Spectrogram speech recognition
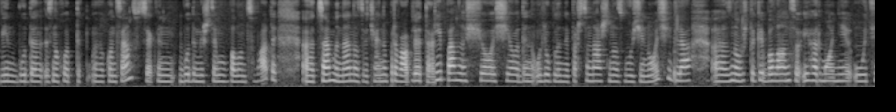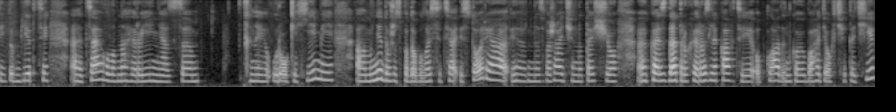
він буде знаходити консенсус, як він буде між цим балансувати, це мене надзвичайно приваблює теж. І певно, що ще один улюблений персонаж назву жіночий для знову ж таки балансу і гармонії у цій добірці. Це головна героїня з книги Уроки хімії. Мені дуже сподобалася ця історія, незважаючи на те, що е, КСД трохи розлякав цією обкладинкою багатьох читачів.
